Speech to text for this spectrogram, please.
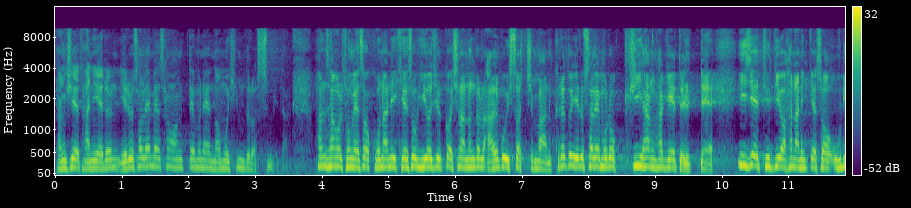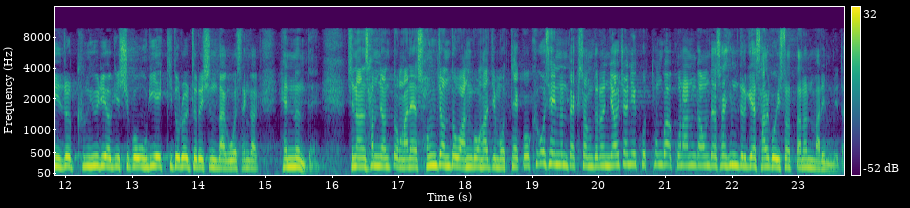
당시에 다니엘은 예루살렘의 상황 때문에 너무 힘들었습니다. 환상을 통해서 고난이 계속 이어질 것이라는 걸 알고 있었지만 그래도 예루살렘으로 귀향하게 될 때 이제 드디어 하나님께서 우리를 긍휼히 여기시고 우리의 기도를 들으신다고 생각했는데 지난 3년 동안에 성전도 완공하지 못했고 그곳에 있는 백성들은 여전히 고통과 고난 가운데서 힘들게 살고 있었다는 말입니다.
